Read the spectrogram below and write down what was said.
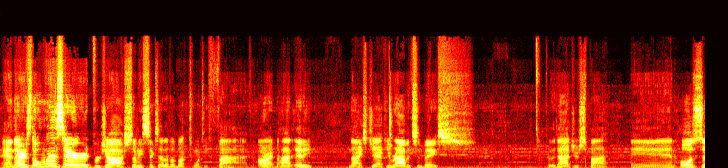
And there's the Wizard for Josh, 76 out of a buck 25. All right, behind Eddie. Nice Jackie Robinson base for the Dodgers spot. And Jose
